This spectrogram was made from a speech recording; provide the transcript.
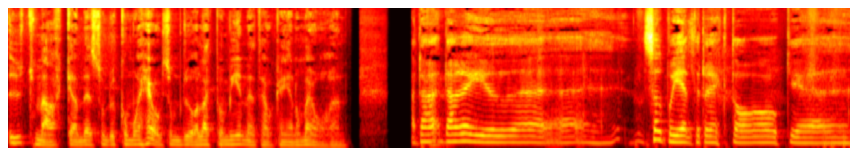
utmärkande som du kommer ihåg som du har lagt på minnet Håkan genom åren? Ja, där, där är ju eh, superhjältedräkter och eh,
